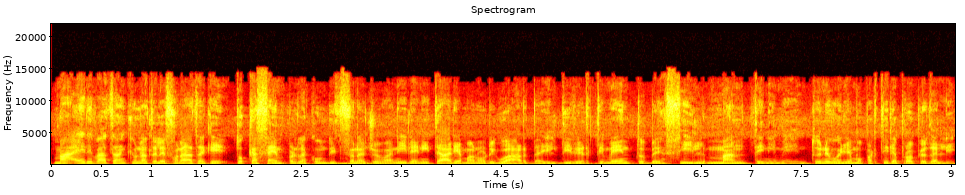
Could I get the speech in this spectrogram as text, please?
ma è arrivata anche una telefonata che tocca sempre la condizione giovanile in Italia, ma non riguarda il divertimento, bensì il mantenimento. E noi vogliamo partire proprio da lì.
